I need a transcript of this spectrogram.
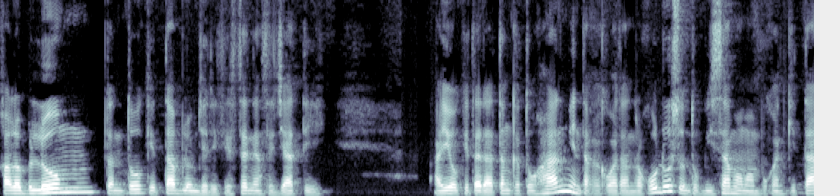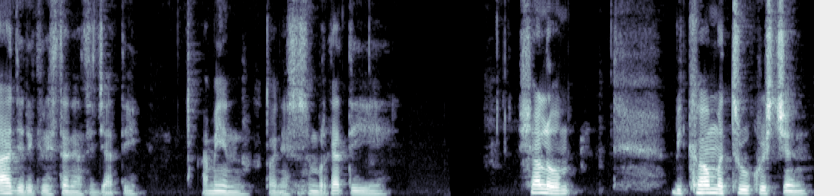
Kalau belum, tentu kita belum jadi Kristen yang sejati. Ayo kita datang ke Tuhan, minta kekuatan Roh Kudus untuk bisa memampukan kita jadi Kristen yang sejati. Amin. Tuhan Yesus memberkati. Shalom. Become a true Christian.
